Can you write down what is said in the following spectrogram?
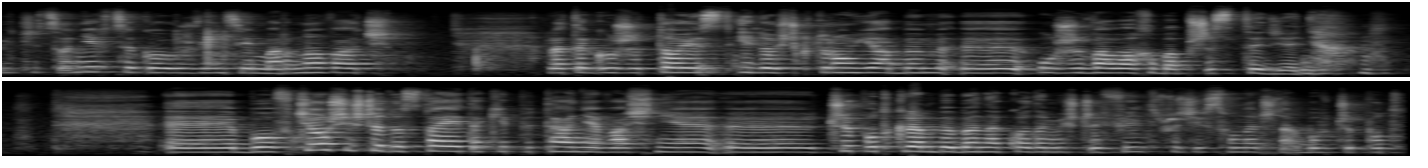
Wiecie co, nie chcę go już więcej marnować dlatego że to jest ilość, którą ja bym y, używała chyba przez tydzień. Y, Bo wciąż jeszcze dostaję takie pytania właśnie, y, czy pod krem BB nakładam jeszcze filtr przeciwsłoneczny, albo czy pod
